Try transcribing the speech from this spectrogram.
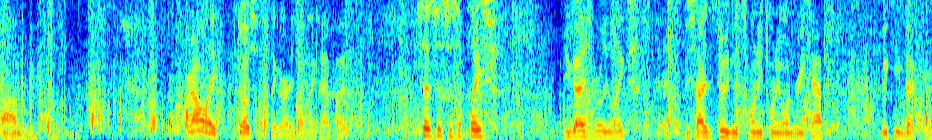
Um, we're not like ghost hunting or anything like that, but since this is a place you guys really liked, besides doing the 2021 recap, we came back here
